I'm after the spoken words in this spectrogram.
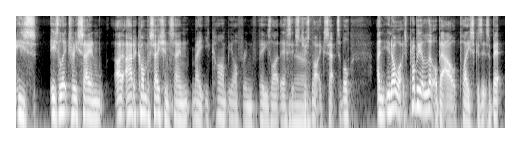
he's he's literally saying. I, I had a conversation saying, "Mate, you can't be offering fees like this. It's just not acceptable." And you know what? It's probably a little bit out of place because it's a bit.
